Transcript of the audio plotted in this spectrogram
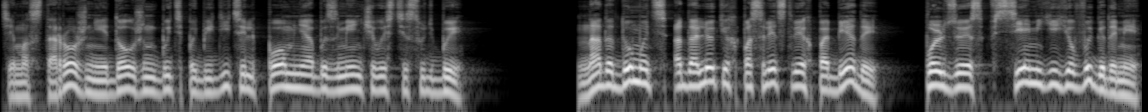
тем осторожнее должен быть победитель, помня об изменчивости судьбы. Надо думать о далеких последствиях победы, пользуясь всеми ее выгодами,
